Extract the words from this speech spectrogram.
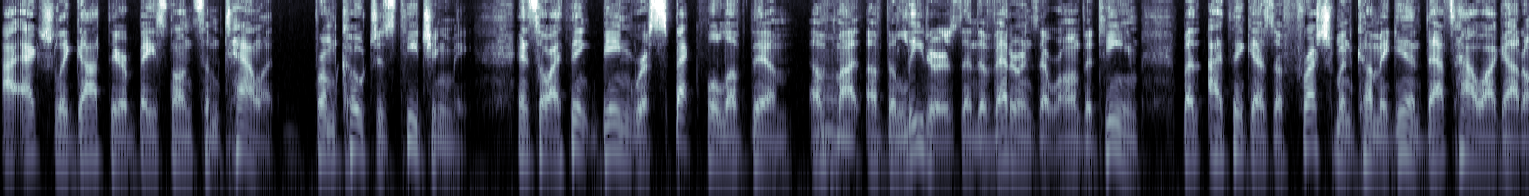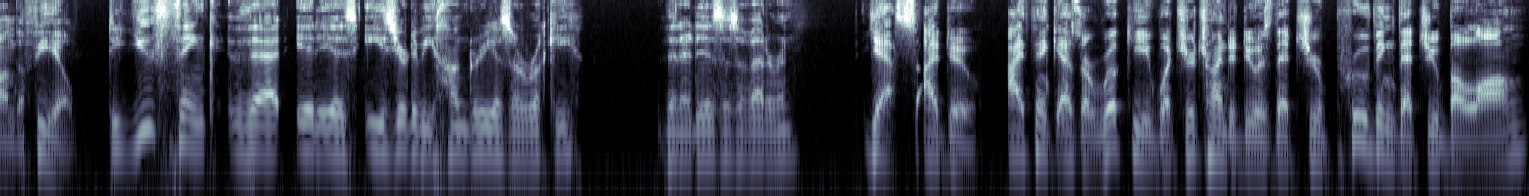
I actually got there based on some talent from coaches teaching me. And so I think being respectful of them, of mm. my of the leaders and the veterans that were on the team, but I think as a freshman coming in, that's how I got on the field. Do you think that it is easier to be hungry as a rookie than it is as a veteran? Yes, I do. I think as a rookie, what you're trying to do is that you're proving that you belong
